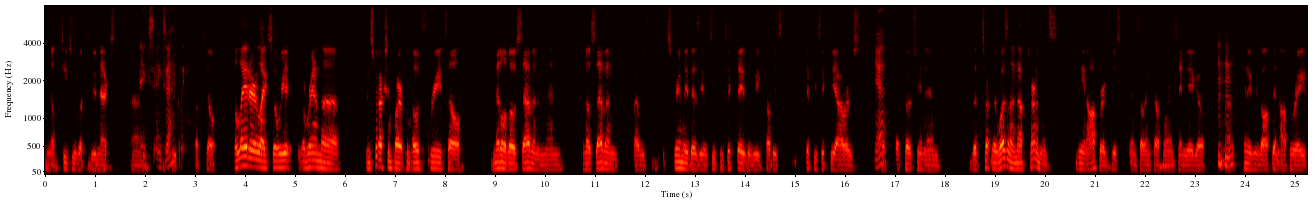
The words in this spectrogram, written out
you know, teach you what to do next. Um, exactly. So the later, like, so we ran the instruction part from 03 till middle of 07, and then in 07 I was extremely busy. I was teaching six days a week, probably 50, 60 hours yeah. of, of coaching. And the there wasn't enough tournaments being offered just in Southern California and San Diego. Mm-hmm. Uh, Golf didn't operate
